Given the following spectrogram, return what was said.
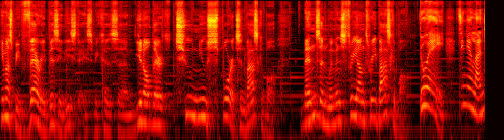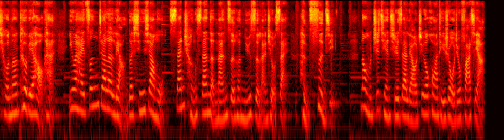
He must be very busy these days because, um, you know, there are two new sports in basketball men's and women's three on three basketball. 对，今年篮球呢特别好看，因为还增加了两个新项目，三乘三的男子和女子篮球赛，很刺激。那我们之前其实，在聊这个话题的时候，我就发现啊，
